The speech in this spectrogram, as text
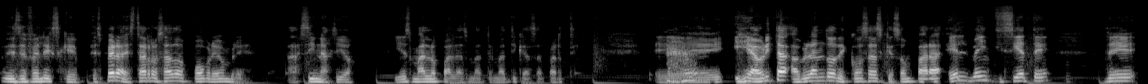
dice Félix que, espera, está rosado, pobre hombre. Así nació. Y es malo para las matemáticas aparte. Eh, y ahorita hablando de cosas que son para el 27 de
